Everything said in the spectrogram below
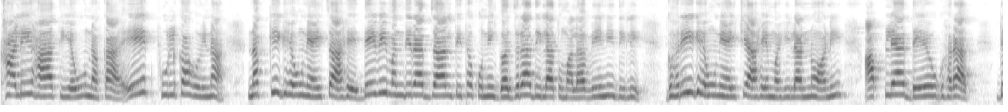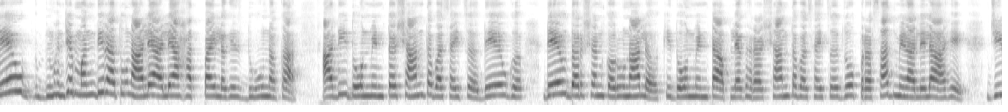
खाली हात येऊ नका. एक फुलका होईना नक्की घेऊन यायचं आहे. देवी मंदिरात जाल तिथं कोणी गजरा दिला तुम्हाला वेणी दिली घरी घेऊन यायची आहे महिलांनो. आणि आपल्या देवघरात देव म्हणजे मंदिरातून आल्या आल्या हातपाय लगेच धुवू नका. आधी दोन मिनटं शांत बसायचं. देव ग देव दर्शन करून आलं की दोन मिनटं आपल्या घरात शांत बसायचं. जो प्रसाद मिळालेला आहे जी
